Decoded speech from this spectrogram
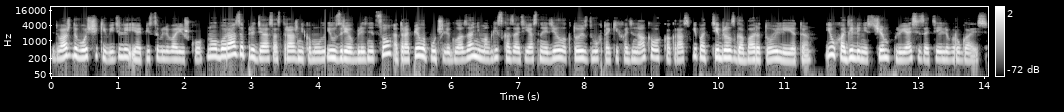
Дважды возчики видели и описывали воришку, но оба раза, придя со стражником и узрев близнецов, оторопело пучили глаза, не могли сказать ясное дело, кто из двух таких одинаковых как раз и подтибрил с Габары то или это, и уходили ни с чем, плюясь и затейливо ругаясь.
